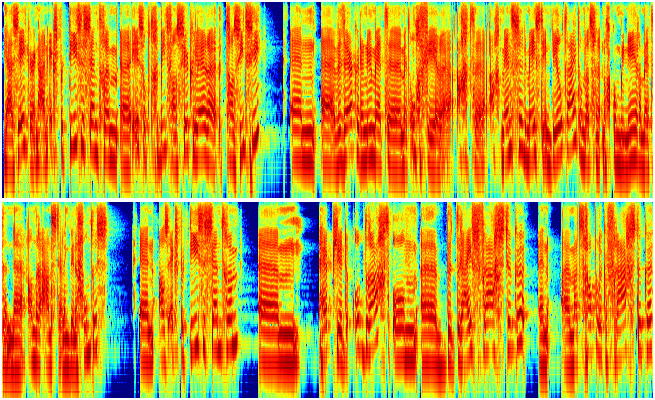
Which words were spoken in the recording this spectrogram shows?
Ja, zeker. Nou, een expertisecentrum uh, is op het gebied van circulaire transitie. En uh, we werken er nu met, uh, met ongeveer acht, acht mensen, de meeste in deeltijd, omdat ze het nog combineren met een andere aanstelling binnen Fontes. En als expertisecentrum um, heb je de opdracht om bedrijfsvraagstukken en maatschappelijke vraagstukken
